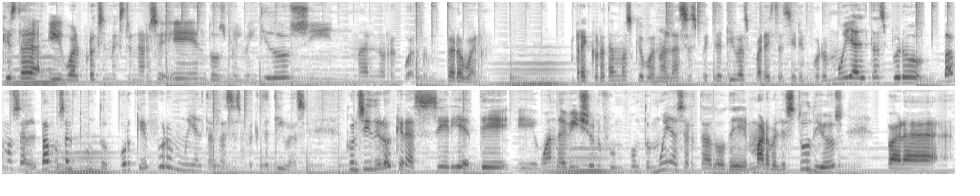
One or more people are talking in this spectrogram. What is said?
que está igual próxima a estrenarse en 2022, sin mal no recuerdo, pero bueno. Recordemos que bueno, las expectativas para esta serie fueron muy altas, pero vamos al, vamos al punto. ¿Por qué fueron muy altas las expectativas? Considero que la serie de eh, WandaVision fue un punto muy acertado de Marvel Studios para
